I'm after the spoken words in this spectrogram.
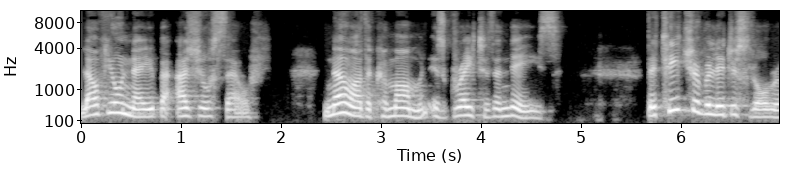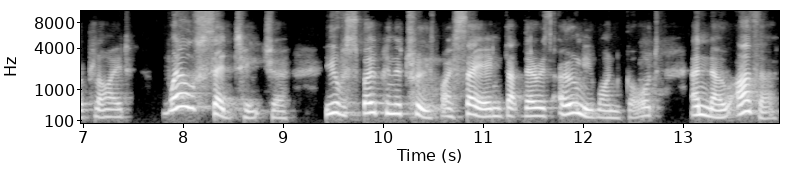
love your neighbor as yourself. No other commandment is greater than these. The teacher of religious law replied, Well said, teacher. You have spoken the truth by saying that there is only one God and no other.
